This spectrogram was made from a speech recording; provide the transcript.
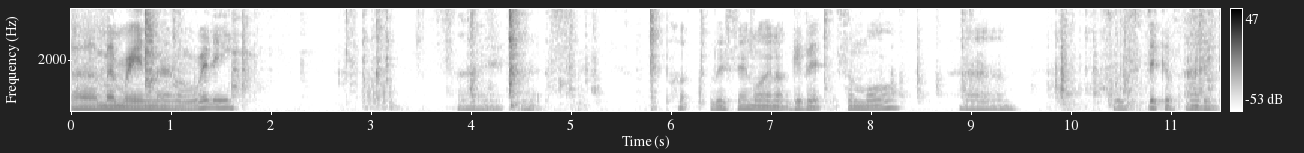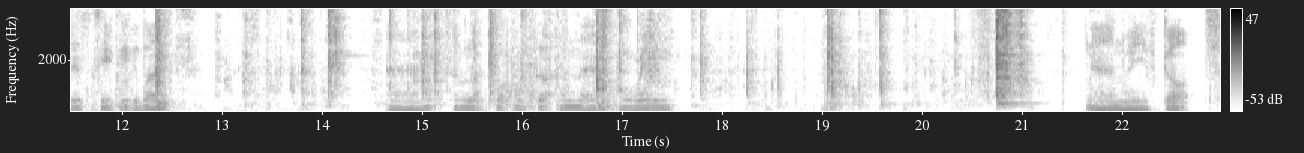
uh, memory in there already. So let's put this in. Why not give it some more? Um, so the stick I've added is two gigabytes. Have a look what we've got in there already. And we've got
